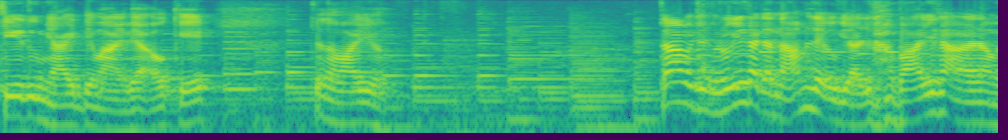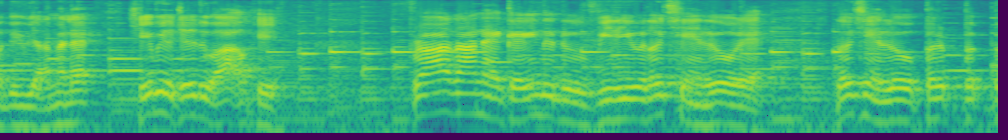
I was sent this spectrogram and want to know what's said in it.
ကျေးဇူးအများကြီးတင်ပါတယ်ဗျโอเคကျန်တာပါကြီးရောတားလို့ကျွန်တော်ရေးတာကနားမလဲဘူးဗျာကျွန်တော်ဘာရေးထားလဲတော့မသိဘူးဗျာဒါပေမဲ့လည်းရေးပြီးကျေးဇူးอ่ะโอเค brother နဲ့ gain တူတူဗီဒီယိုလုပ်ချင်လို့တဲ့လုပ်ချင်လို့ဘ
